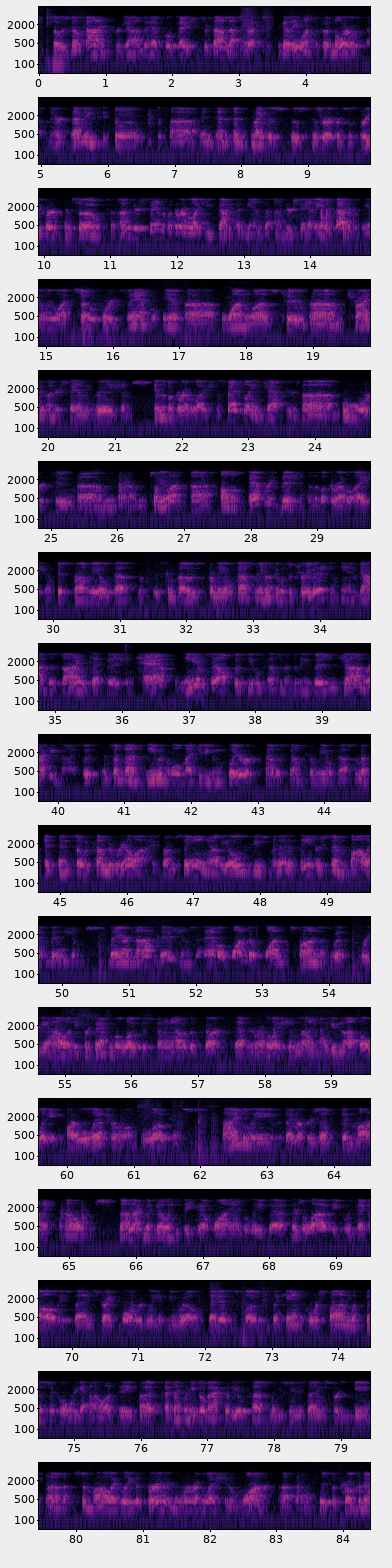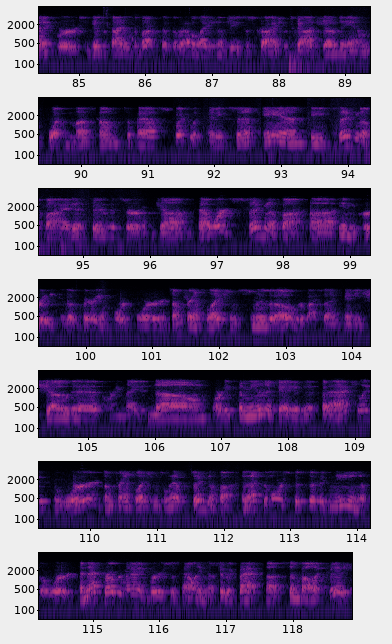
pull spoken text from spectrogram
book. So there's no time for John to have quotations. There's not enough space because he wants to put more of them there. That means to uh, and, and, and make his, his, his references briefer. And so to understand the book of Revelation, you've got, again, to understand the Old Testament, the only way. So, for example, if uh, one was to um, try to understand the visions in the book of Revelation, especially in chapters uh, 4 to um, uh, 21. Uh, almost every vision in the book of Revelation is from the Old Testament. It's composed from the Old Testament, even if it was a true vision. And God designed that vision, have He Himself put the Old Testament into these visions. John recognized it, and sometimes even will make it even clearer how this comes from the Old Testament. And, and so we come to realize from seeing how the Old is used in the New that these are symbolic visions They are not visions that have a one-to-one correspondence with reality. For example, the locusts coming out of the dark pit in Revelation 9, I do not believe are literal locusts. I believe they represent demonic powers. Now, I'm not going to go into detail why I believe that. There's a lot of people who take all these things straightforwardly, if you will. That is as close as they can to correspond with physical reality. But I think when you go back to the Old Testament, you see these things used uh, symbolically. But furthermore, Revelation 1 uh, is the programmatic verse. It gives the title of the book. Says the revelation of Jesus Christ, which God showed to him what must come to pass quickly. And he sent and he signified it to his servant John. That word signify uh, in Greek is a very important word. Some translations smooth it over by saying, and he showed it, or he made it known, or he communicated it. But actually, the word, some translations will have signify. And that's the more specific meaning of the word. And that programmatic verse is telling us to expect uh, symbolic visions.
